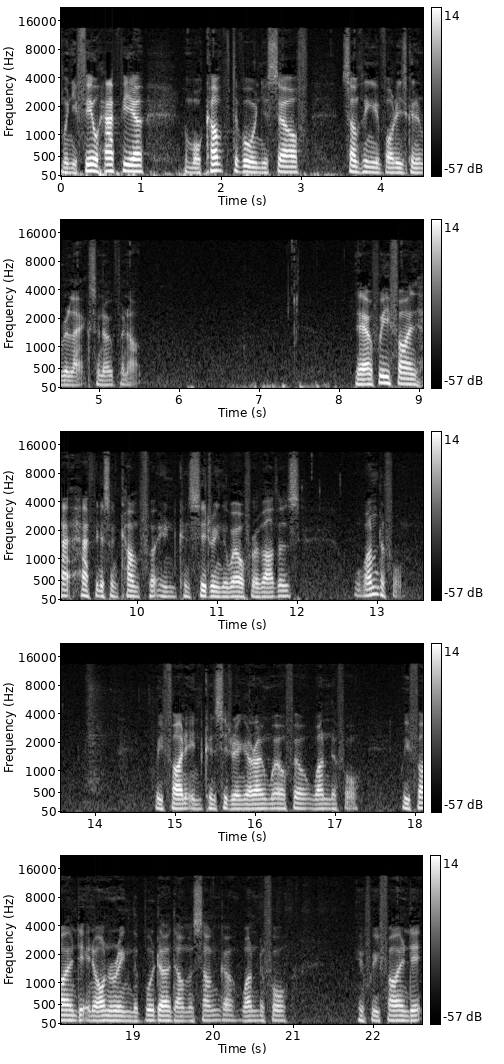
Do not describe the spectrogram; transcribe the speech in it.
When you feel happier and more comfortable in yourself, something in your body is going to relax and open up. Now, if we find ha- happiness and comfort in considering the welfare of others, wonderful. We find it in considering our own welfare, wonderful. We find it in honouring the Buddha, Dhamma Sangha, wonderful. If we find it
